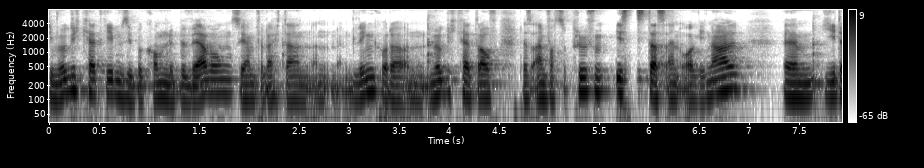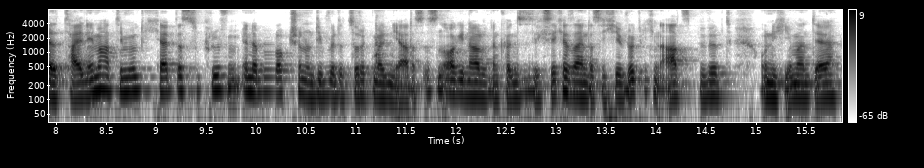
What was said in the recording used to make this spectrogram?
die Möglichkeit geben, Sie bekommen eine Bewerbung, Sie haben vielleicht da einen, einen Link oder eine Möglichkeit drauf, das einfach zu prüfen. Ist das ein Original? Ähm, jeder Teilnehmer hat die Möglichkeit, das zu prüfen in der Blockchain und die würde zurückmelden, ja, das ist ein Original und dann können Sie sich sicher sein, dass sich hier wirklich ein Arzt bewirbt und nicht jemand, der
